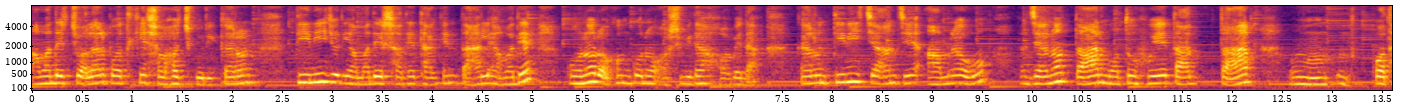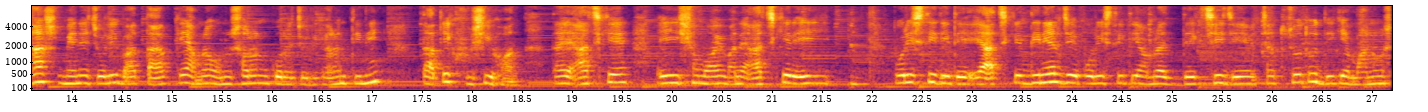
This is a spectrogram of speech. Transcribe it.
আমাদের চলার পথকে সহজ করি। কারণ তিনি যদি আমাদের সাথে থাকেন, তাহলে আমাদের কোনো রকম কোনো অসুবিধা হবে না। কারণ তিনি চান যে আমরাও যেন তার মতো হয়ে তার তার কথা মেনে চলি বা তাকে আমরা অনুসরণ করে চলি, কারণ তিনি তাতে খুশি হন। তাই আজকে এই সময় মানে আজকের এই পরিস্থিতিতে আজকের দিনের যে পরিস্থিতি আমরা দেখছি যে চত- চতুর্দিকে মানুষ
